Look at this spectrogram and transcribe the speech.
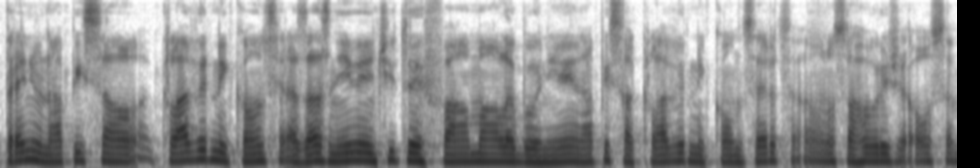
pre ňu napísal klavírny koncert a zase neviem, či to je fáma alebo nie, napísal klavírny koncert a ono sa hovorí, že 18.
